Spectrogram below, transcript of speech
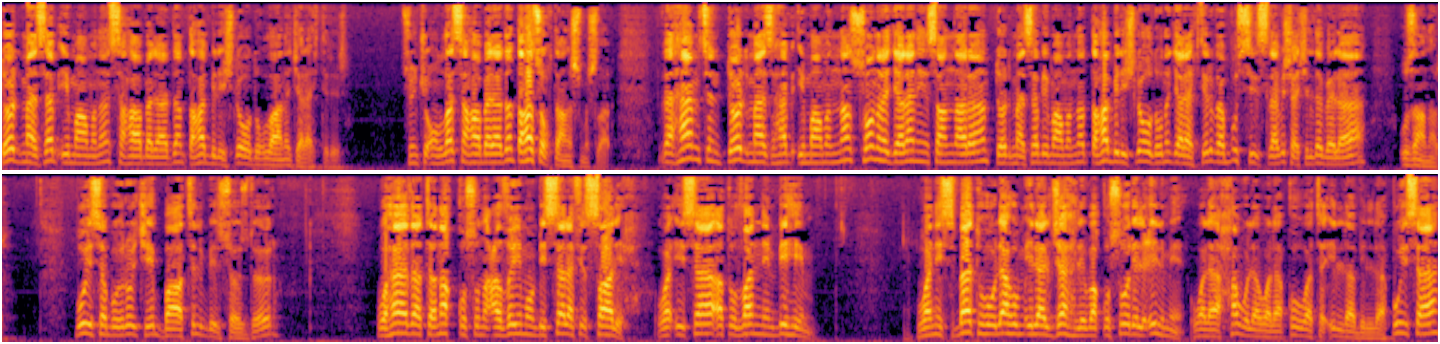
Dörd məzhəb imamının səhabələrdən daha bilikli olduqlarını gərəkdirir. Çünki onlar səhabələrdən daha çox danışmışlar. və həmçin dörd məzhəb imamından sonra gələn insanların dörd məzhəb imamından daha bilikli olduğunu gərəkdirir və bu silsiləvi şəkildə belə uzanır. Bu isə buyurur ki, batil bir sözdür. Və isa'atu zannin bihim və nisbətuhu ləhum iləl cəhli və qusuril ilmi və la havlə və la quvvətə illə billah. Bu isə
